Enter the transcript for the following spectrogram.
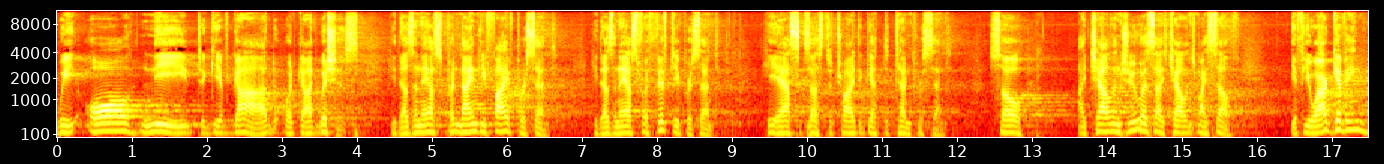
We all need to give God what God wishes. He doesn't ask for 95%, He doesn't ask for 50%. He asks us to try to get to 10%. So I challenge you as I challenge myself. If you are giving,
